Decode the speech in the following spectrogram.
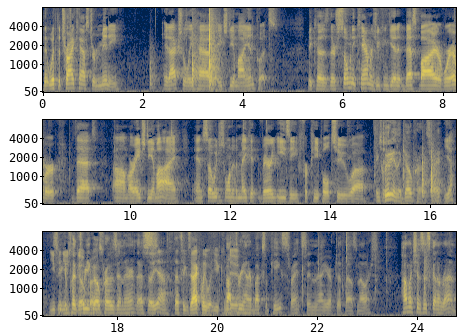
that with the TriCaster Mini, it actually has HDMI inputs because there's so many cameras you can get at Best Buy or wherever that um, are HDMI, and so we just wanted to make it very easy for people to, uh, to- including the GoPros, right? yeah, you so can you use can put the three GoPros. GoPros in there. That's So yeah, that's exactly what you can do. about 300 bucks a piece, right? So now you're up to thousand dollars. How much is this going to run?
